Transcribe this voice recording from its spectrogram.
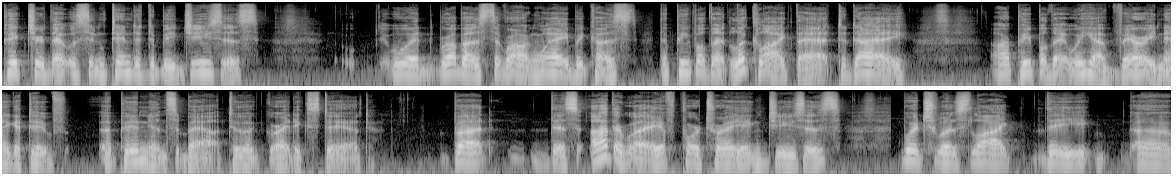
picture that was intended to be Jesus would rub us the wrong way because the people that look like that today are people that we have very negative opinions about to a great extent. But this other way of portraying Jesus, which was like the uh,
